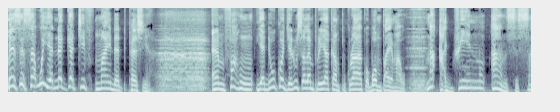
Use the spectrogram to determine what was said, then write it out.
mesi sɛ woyɛ negative minded person. Ɛmfa ho yɛde wokɔ jerusalem prayer camp koraa kɔbɔ mpaeɛ ma wo. Na adwen no ansesa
